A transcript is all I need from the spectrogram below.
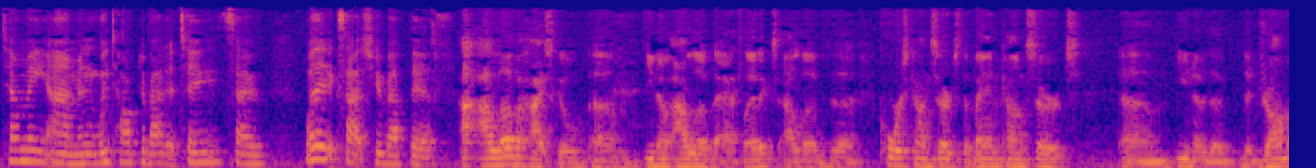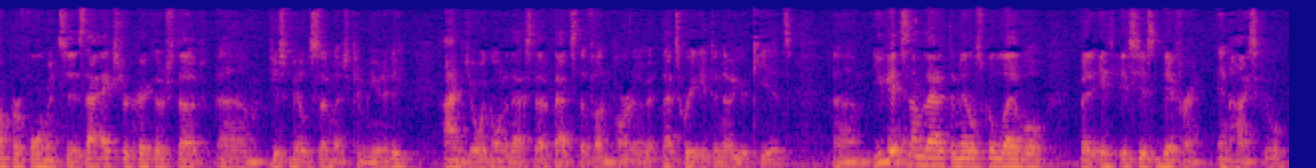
Tell me, um, and we talked about it too. So, what excites you about this? I, I love a high school. Um, you know, I love the athletics. I love the chorus concerts, the band concerts. Um, you know, the the drama performances, that extracurricular stuff um, just builds so much community. I enjoy going to that stuff. That's the fun part of it. That's where you get to know your kids. Um, you get some of that at the middle school level, but it, it's just different in high school.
